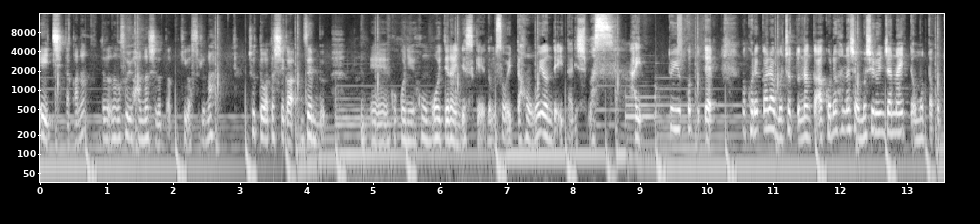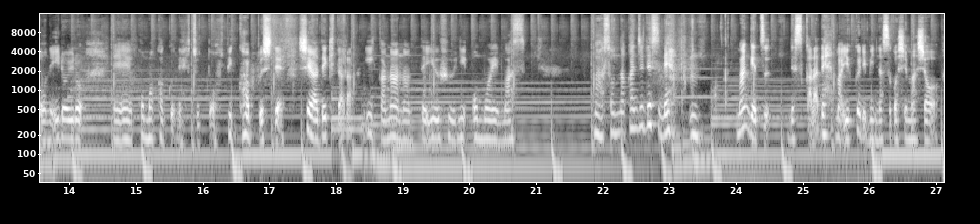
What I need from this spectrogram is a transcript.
H だかな？なんかそういう話だった気がするな。ちょっと私が全部、えー、ここに本を置いてないんですけれども、そういった本を読んでいたりします。はい。ということで、まこれからもちょっとなんか、あ、この話面白いんじゃない？って思ったことをね、いろいろ、えー、細かくね、ちょっとピックアップしてシェアできたらいいかななんていうふうに思います。まあそんな感じですね。うん。満月ですからね、まあ、ゆっくりみんな過ごしましょう。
